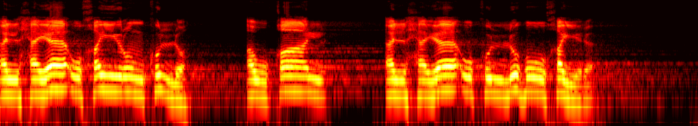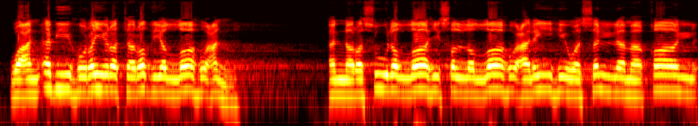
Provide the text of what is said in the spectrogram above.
الحياء خير كله أو قال الحياء كله خير. وعن أبي هريرة رضي الله عنه أن رسول الله صلى الله عليه وسلم قال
